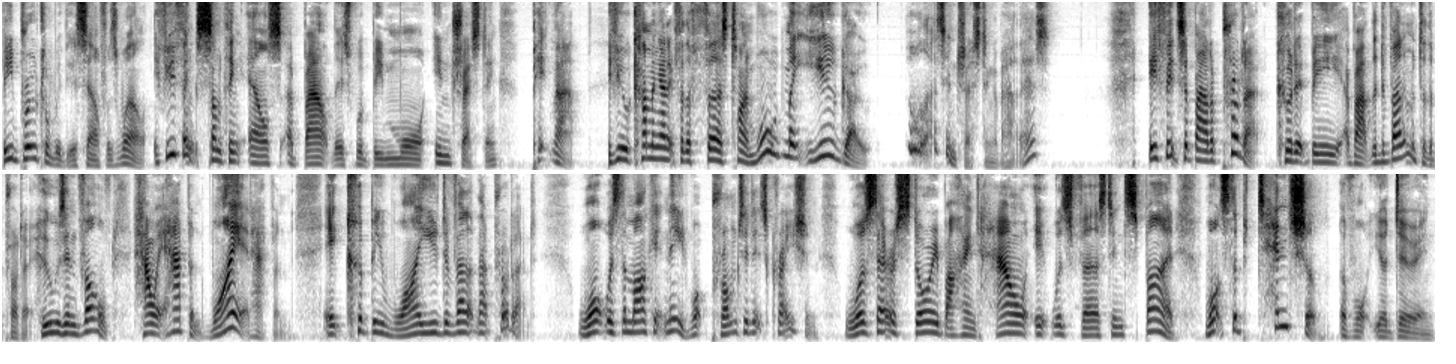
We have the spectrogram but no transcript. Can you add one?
Be brutal with yourself as well. If you think something else about this would be more interesting, pick that. If you were coming at it for the first time, what would make you go, oh, that's interesting about this? If it's about a product, could it be about the development of the product? Who was involved? How it happened? Why it happened? It could be why you developed that product. What was the market need? What prompted its creation? Was there a story behind how it was first inspired? What's the potential of what you're doing?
